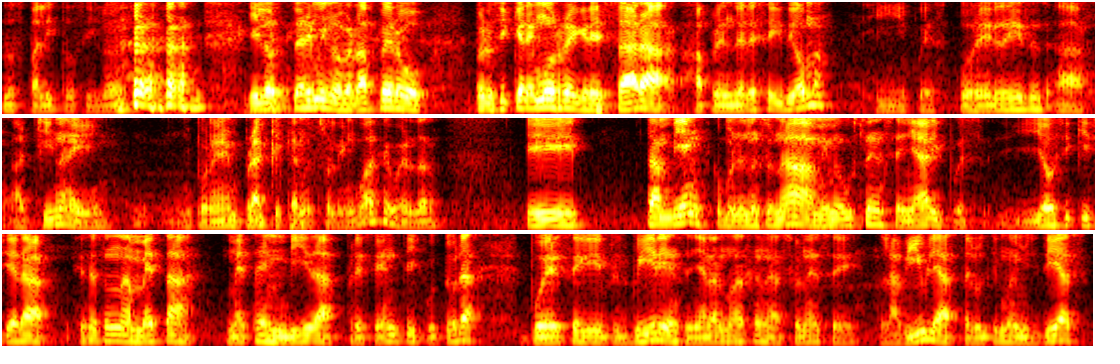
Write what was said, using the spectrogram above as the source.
los palitos y, y los términos, ¿verdad? Pero, pero sí queremos regresar a, aprender ese idioma y pues poder ir a, a China y, y, poner en práctica nuestro lenguaje, ¿verdad? Eh, también, como les mencionaba, a mí me gusta enseñar y pues yo sí quisiera, esa es una meta, meta en vida, presente y futura, poder seguir vivir y enseñar a nuevas generaciones eh, la Biblia hasta el último de mis días.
